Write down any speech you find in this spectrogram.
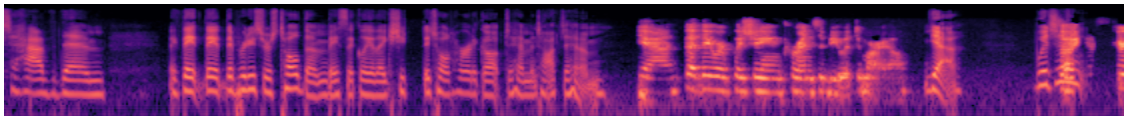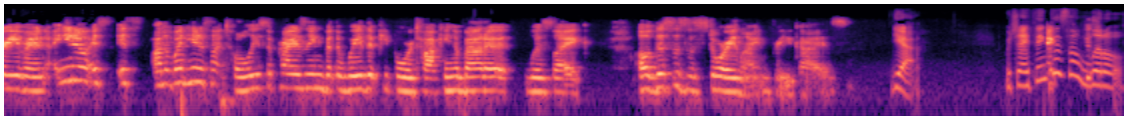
to have them, like they, they the producers told them basically like she they told her to go up to him and talk to him. Yeah, that they were pushing Corinne to be with Demario. Yeah. Which So I guess they're even, you know, it's it's on the one hand, it's not totally surprising, but the way that people were talking about it was like, oh, this is a storyline for you guys. yeah. Which I think is a little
